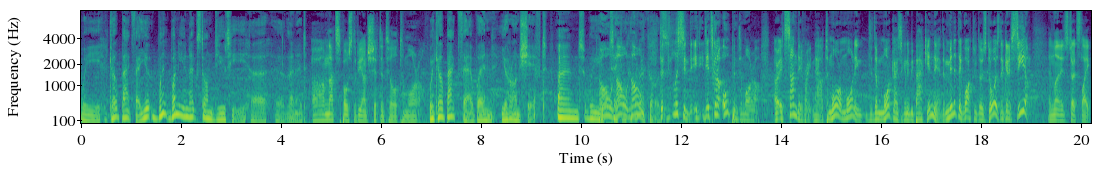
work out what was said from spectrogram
we go back there. You, when, when are you next on duty, uh, uh, Leonard? Uh, I'm not supposed to be on shift until tomorrow. We go back there when you're on shift, and we No, take a no, no. the listen, it, it's going to open tomorrow. Or it's Sunday right now. Tomorrow morning, the, the more guys are going to be back in there. The minute they walk through those doors, they're going to see them. And Leonard starts like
